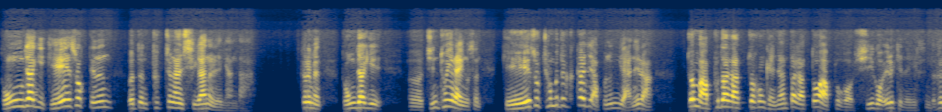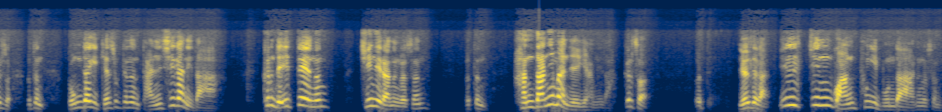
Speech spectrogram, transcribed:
동작이 계속되는 어떤 특정한 시간을 얘기한다. 그러면 동작이 어, 진통이라는 것은 계속 처음부터 끝까지 아프는 게 아니라 좀 아프다가 조금 괜찮다가 또 아프고 쉬고 이렇게 되겠습니다. 그래서 어떤 동작이 계속되는 단시간이다. 그런데 이때에는 진이라는 것은 어떤 한 단위만 얘기합니다. 그래서 예를 들어 일진광풍이 분다 하는 것은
